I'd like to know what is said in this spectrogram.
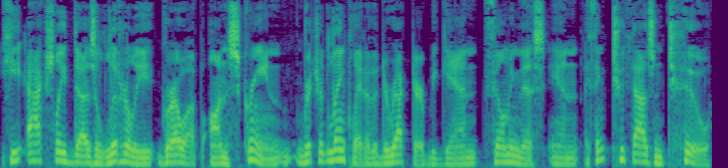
he actually does literally grow up on screen. Richard Linklater, the director, began filming this in, I think, 2002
